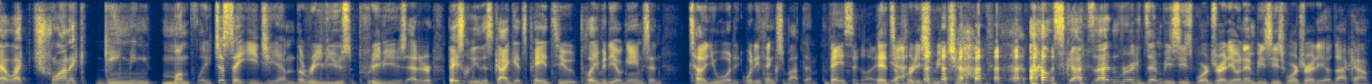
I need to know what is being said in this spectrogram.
Electronic Gaming Monthly. Just say EGM, the reviews, previews editor. Basically, this guy gets paid to play video games and tell you what, what he thinks about them. Basically. It's yeah. a pretty sweet job. I'm Scott Seidenberg. It's NBC Sports Radio and NBCSportsRadio.com.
